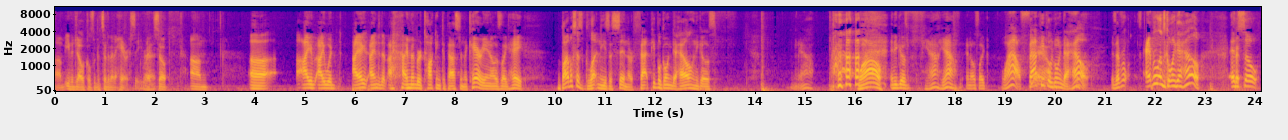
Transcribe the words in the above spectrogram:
um, evangelicals would consider that a heresy, right? Right. So um, uh, I, I would, I, I ended up, I remember talking to Pastor McCary and I was like, hey, Bible says gluttony is a sin. Are fat people going to hell? And he goes, yeah. Wow. And he goes, yeah, yeah. And I was like, wow, fat people are going to hell. Is everyone, everyone's going to hell. And so,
